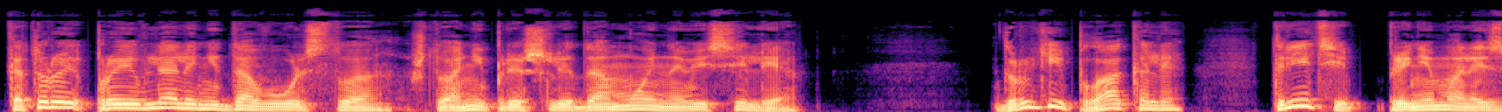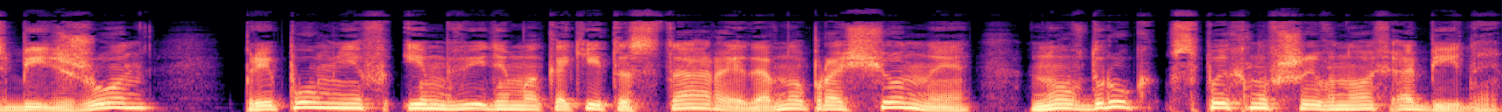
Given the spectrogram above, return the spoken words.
которые проявляли недовольство, что они пришли домой на веселе. Другие плакали, Третьи принимались бить жен, припомнив им, видимо, какие-то старые, давно прощенные, но вдруг вспыхнувшие вновь обиды.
